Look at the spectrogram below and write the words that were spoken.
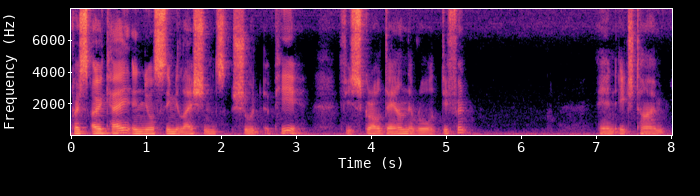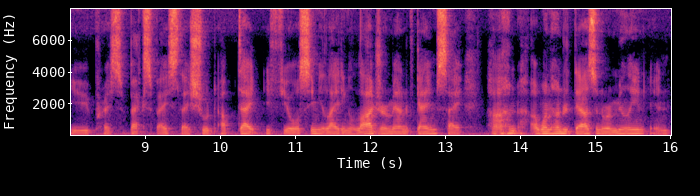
Press OK, and your simulations should appear. If you scroll down, they're all different. And each time you press backspace, they should update. If you're simulating a larger amount of games, say 100,000 or a million, and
